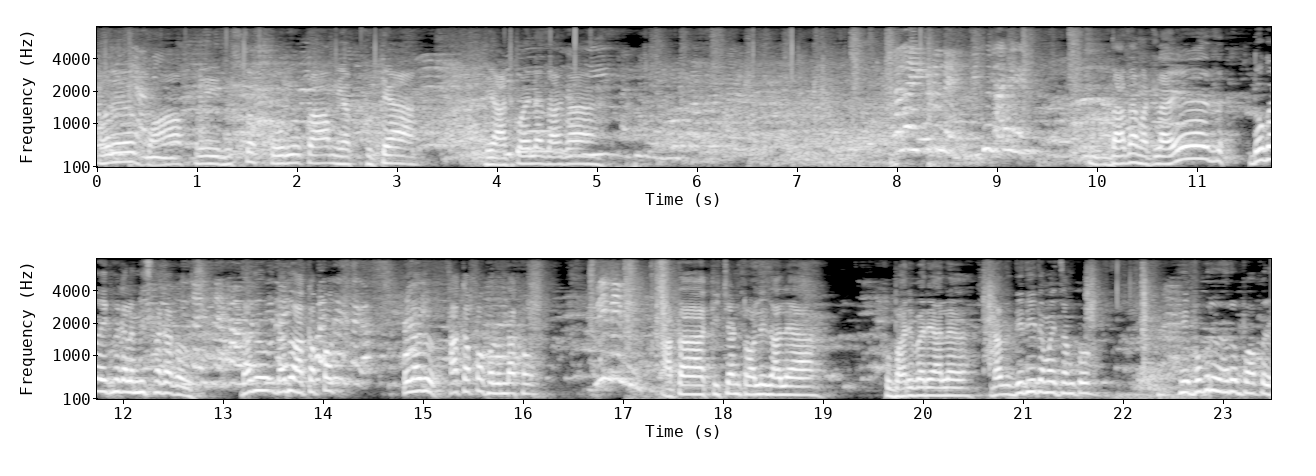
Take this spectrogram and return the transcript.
अरे बापरे नुसतं कोरीव काम या खुट्या. हे अटकवायला जागा. दादा म्हटला हे दोघं एकमेकाला मिस नका करू. दादू दादू हा कप्पा हे दादू हा कप्पा खोलून दाखव. आता किचन ट्रॉली झाल्या. खूप भारी भारी आलं. दादा दिदी तर माहिती चमको हे बघू रे अरे बापरे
